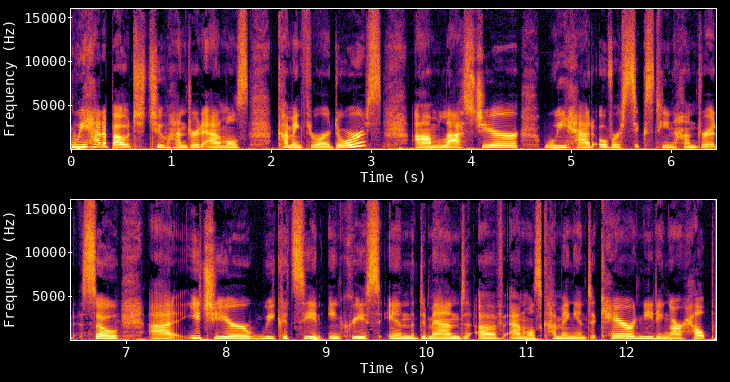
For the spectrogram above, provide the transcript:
we had about 200 animals coming through our doors. Um, last year, we had over 1,600. So uh, each year, we could see an increase in the demand of animals coming into care, needing our help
